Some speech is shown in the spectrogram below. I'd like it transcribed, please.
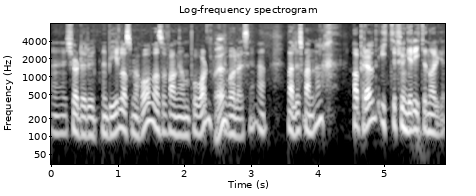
Eh, Kjørte rundt med bil altså med håv, og så fanga han på våren. Ja. Ja. Veldig spennende. Har prøvd. Ikke fungerer ikke i Norge.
